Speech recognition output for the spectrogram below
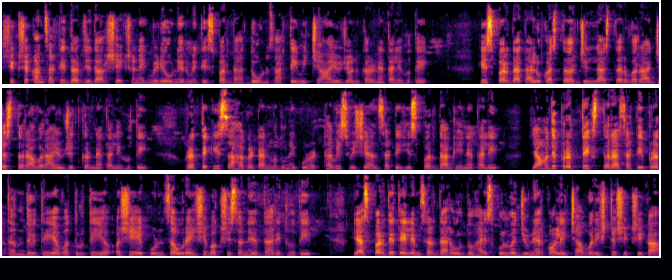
शिक्षकांसाठी दर्जेदार शैक्षणिक व्हिडिओ निर्मिती स्पर्धा दोन हजार तेवीसचे आयोजन करण्यात आले होते. ही स्पर्धा तालुकास्तर जिल्हास्तर व राज्यस्तरावर आयोजित करण्यात आली होती. प्रत्येकी सहा गटांमधून एकूण अठ्ठावीस विषयांसाठी ही स्पर्धा घेण्यात आली. यामध्ये प्रत्येक स्तरासाठी प्रथम द्वितीय व तृतीय अशी एकूण चौऱ्याऐंशी बक्षिसं निर्धारित होती. या स्पर्धेत LM Sardar Urdu high school व ज्युनियर कॉलेजच्या वरिष्ठ शिक्षिका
